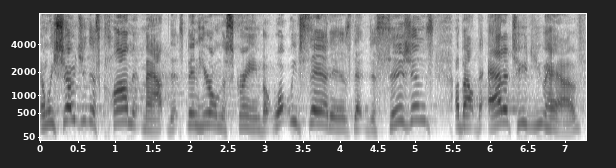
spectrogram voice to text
And we showed you this climate map that's been here on the screen, but what we've said is that decisions about the attitude you have,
